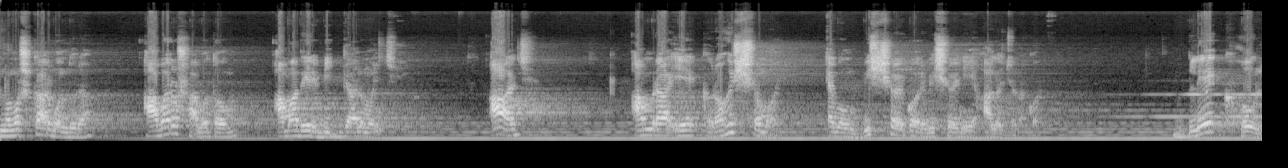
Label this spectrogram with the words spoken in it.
নমস্কার বন্ধুরা, আবারও স্বাগতম আমাদের বিজ্ঞান মঞ্চে আজ আমরা এক রহস্যময় এবং বিস্ময়কর বিষয় নিয়ে আলোচনা করব। Black hole.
